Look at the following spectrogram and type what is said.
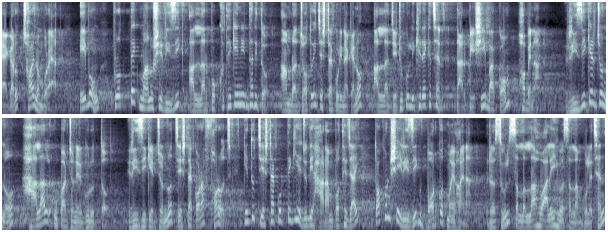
এগারো, ছয় নম্বর আয়াত। এবং প্রত্যেক মানুষের রিজিক আল্লাহর পক্ষ থেকে নির্ধারিত। আমরা যতই চেষ্টা করি না কেন, আল্লাহ যেটুকু লিখে রেখেছেন, তার বেশি বা কম হবে না। রিজিকের জন্য হালাল উপার্জনের গুরুত্ব। রিজিকের জন্য চেষ্টা করা ফরজ। কিন্তু চেষ্টা করতে গিয়ে যদি হারাম পথে যায় তখন সেই রিজিক বরকতময় হয় না। রসুল সাল্লাহ আলহি ওয়াসাল্লাম বলেছেন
